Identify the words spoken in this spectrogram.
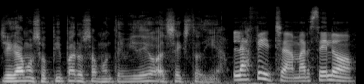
llegamos opíparos a Montevideo al sexto día. La fecha, Marcelo.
